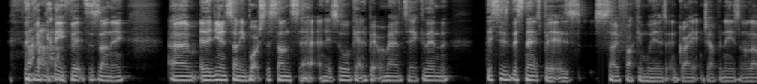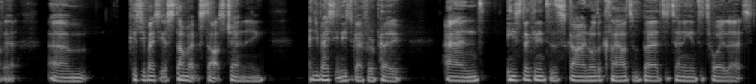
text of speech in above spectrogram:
never gave it to Sunny. Um, and then you and Sunny watch the sunset and it's all getting a bit romantic. And then this is this next bit is so fucking weird and great in Japanese, and I love it. Um, because you basically your stomach starts churning and you basically need to go for a poo. And he's looking into the sky and all the clouds and birds are turning into toilets.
